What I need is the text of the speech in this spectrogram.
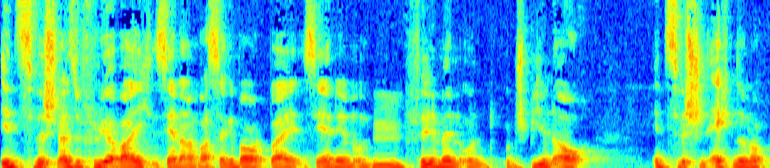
inzwischen, also früher war ich sehr nah am Wasser gebaut bei Serien und Mhm. Filmen und, und Spielen auch. Inzwischen echt nur noch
